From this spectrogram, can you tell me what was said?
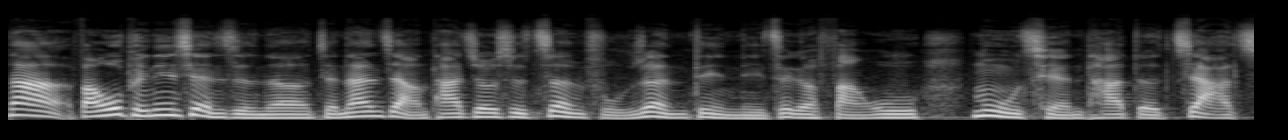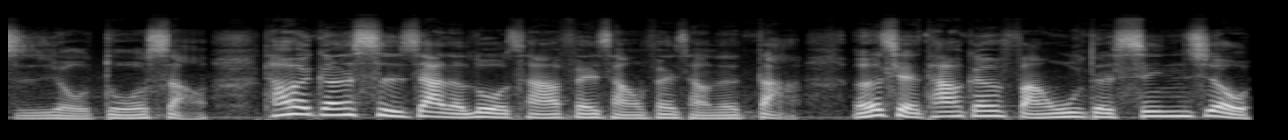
那房屋评定现值呢？简单讲，它就是政府认定你这个房屋目前它的价值有多少，它会跟市价的落差非常非常的大，而且它跟房屋的新旧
